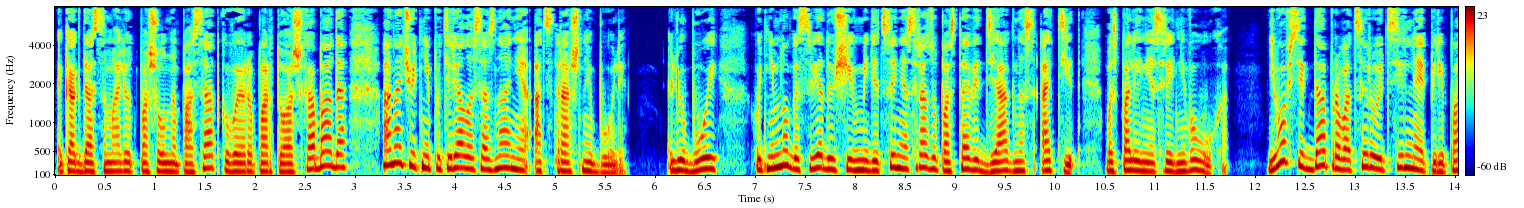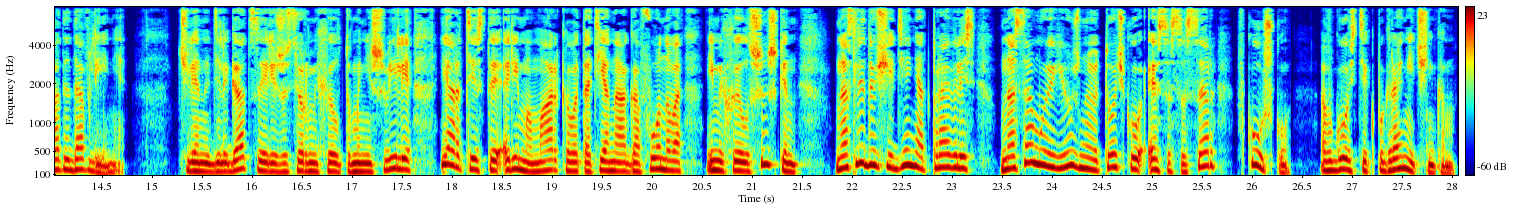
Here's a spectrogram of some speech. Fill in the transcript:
и когда самолет пошел на посадку в аэропорту Ашхабада, она чуть не потеряла сознание от страшной боли. Любой, хоть немного сведущий в медицине, сразу поставит диагноз атит – воспаление среднего уха. Его всегда провоцируют сильные перепады давления – Члены делегации, режиссер Михаил Туманишвили и артисты Рима Маркова, Татьяна Агафонова и Михаил Шишкин на следующий день отправились на самую южную точку СССР, в Кушку, в гости к пограничникам,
